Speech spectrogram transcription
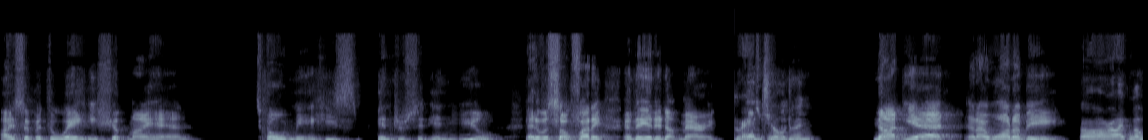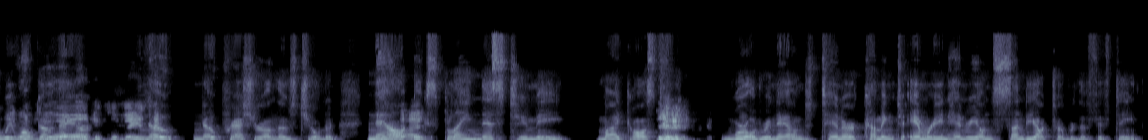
I said, but the way he shook my hand told me he's interested in you. And it was so funny. And they ended up marrying. Grandchildren? Not yet. And I want to be. All right. Well, we won't go there. It's amazing. No, no pressure on those children. Now, I- explain this to me, Mike Austin, world renowned tenor, coming to Emory and Henry on Sunday, October the 15th.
